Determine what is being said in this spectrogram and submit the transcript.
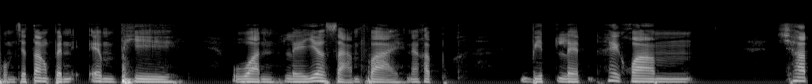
ผมจะตั้งเป็น MP1 Layer 3 ไฟล์นะครับ Bitrate ให้ความชัด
